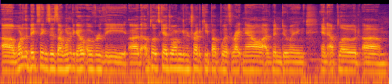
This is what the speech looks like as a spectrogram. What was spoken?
Uh, one of the big things is I wanted to go over the uh, the upload schedule. I'm going to try to keep up with right now. I've been doing an upload. Um,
